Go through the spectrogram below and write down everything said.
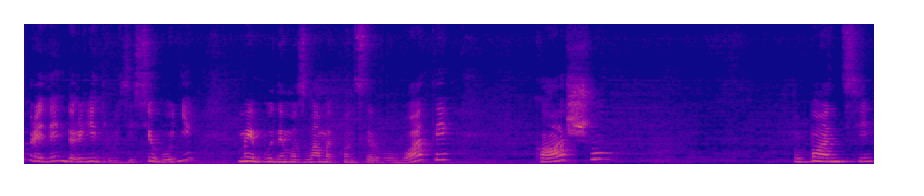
Добрий день, дорогі друзі! Сьогодні ми будемо з вами консервувати кашу в банці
